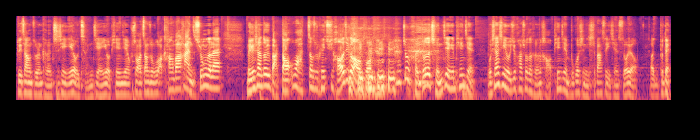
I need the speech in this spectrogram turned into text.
对藏族人可能之前也有成见，也有偏见，说藏族哇康巴汉子凶的嘞，每个身上都有一把刀，哇藏族人可以娶好几个老婆，就很多的成见跟偏见。我相信有一句话说的很好，偏见不过是你十八岁以前所有，呃不对，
